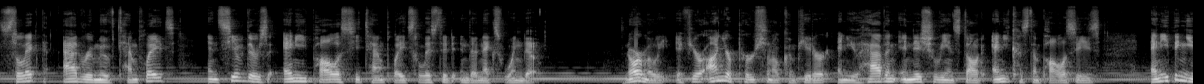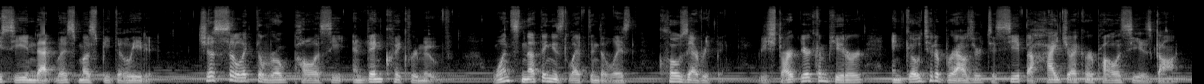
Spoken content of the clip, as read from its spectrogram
select Add Remove Templates, and see if there's any policy templates listed in the next window. Normally, if you're on your personal computer and you haven't initially installed any custom policies, anything you see in that list must be deleted. Just select the rogue policy and then click remove. Once nothing is left in the list, close everything, restart your computer, and go to the browser to see if the hijacker policy is gone.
